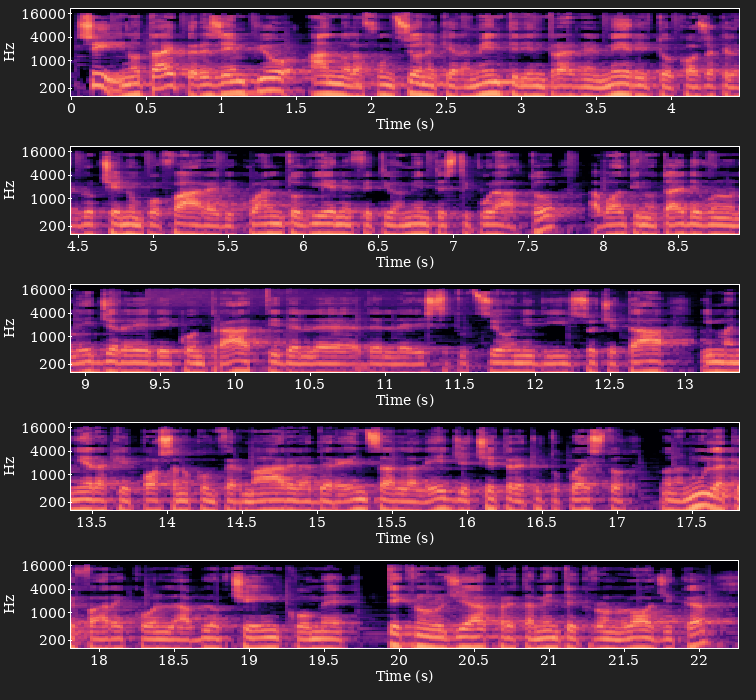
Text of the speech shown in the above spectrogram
Sì, i notai per esempio hanno la funzione chiaramente di entrare nel merito, cosa che la blockchain non può fare, di quanto viene effettivamente stipulato. A volte i notai devono leggere dei contratti delle, delle istituzioni di società in maniera che possano confermare l'aderenza alla legge, eccetera, e tutto questo non ha nulla a che fare con la blockchain come tecnologia prettamente cronologica,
